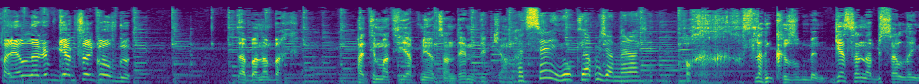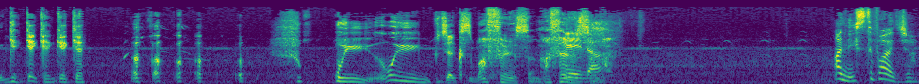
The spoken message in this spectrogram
Hayallerim gerçek oldu. Da bana bak. Pati mati yapmayacaksın değil mi dükkana? Hadi sene yok yapmayacağım merak etme. Ah, aslan kızım benim. Gel sana bir sallayayım. Gel, gel, gel, gel. gel. uy, uy güzel kızım. Aferin sana, aferin Leyla. sana. Anne istifa edeceğim.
